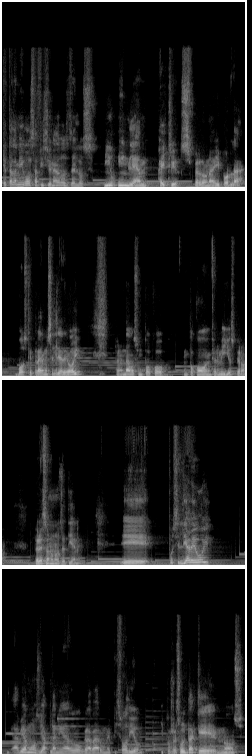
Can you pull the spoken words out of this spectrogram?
¿Qué tal amigos aficionados de los New England Patriots? Perdón ahí por la voz que traemos el día de hoy, pero andamos un poco, un poco enfermillos, pero, pero eso no nos detiene. Eh, pues el día de hoy habíamos ya planeado grabar un episodio y pues resulta que nos,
